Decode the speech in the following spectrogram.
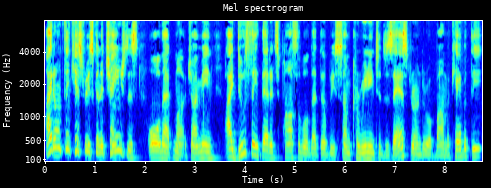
I don't think history is going to change this all that much. I mean, I do think that it's possible that there'll be some careening to disaster under Obamacare, but the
